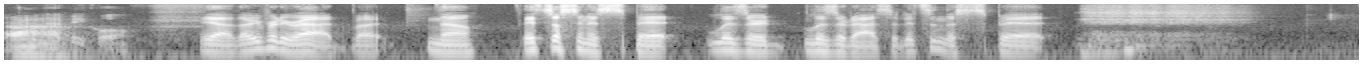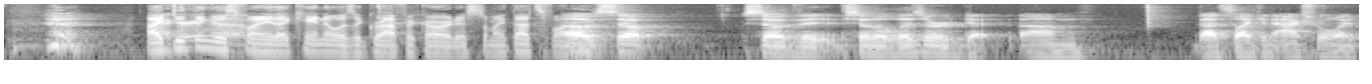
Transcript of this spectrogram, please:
Uh-huh. That'd be cool. yeah, that'd be pretty rad. But no, it's just in his spit. Lizard lizard acid. It's in the spit. I, I did heard, think it was um, funny that Kano was a graphic artist. I'm like, that's funny. Oh, so so the so the lizard um, that's like an actual like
